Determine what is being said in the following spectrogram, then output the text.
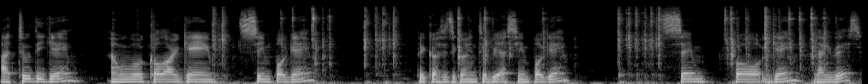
a 2d game and we will call our game simple game because it's going to be a simple game. Simple game like this.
